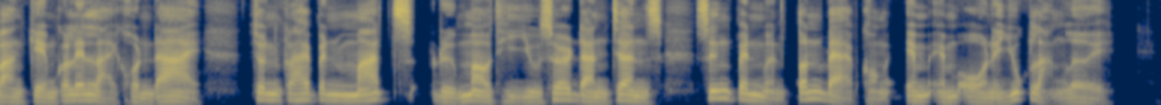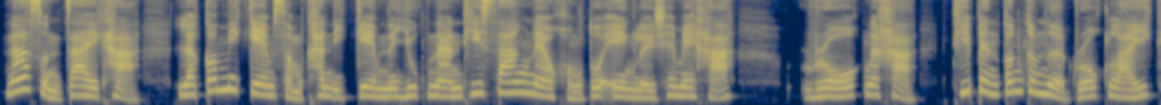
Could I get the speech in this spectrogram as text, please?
บางเกมก็เล่นหลายคนได้ จนกลายเป็น MUDs หรือ Multi User Dungeons ซึ่งเป็นเหมือนต้นแบบของ MMO ในยุคหลังเลย น่าสนใจค่ะ แล้วก็มีเกมสำคัญอีกเกมในยุคนั้นที่สร้างแนวของตัวเองเลยใช่ไหมคะ Rogue นะคะ ที่เป็นต้นกำเนิด Rogue Like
